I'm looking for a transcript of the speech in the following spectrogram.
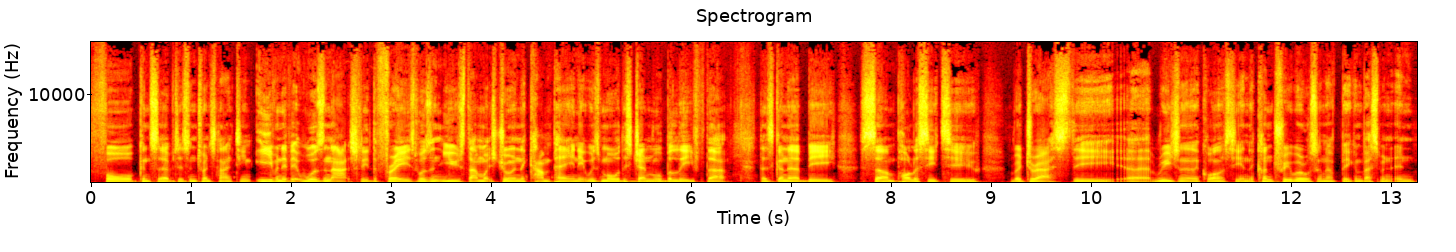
for Conservatives in 2019, even if it wasn't actually, the phrase wasn't used that much during the campaign. It was more this general belief that there's going to be some policy to redress the uh, regional inequality in the country. We're also going to have big investment in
